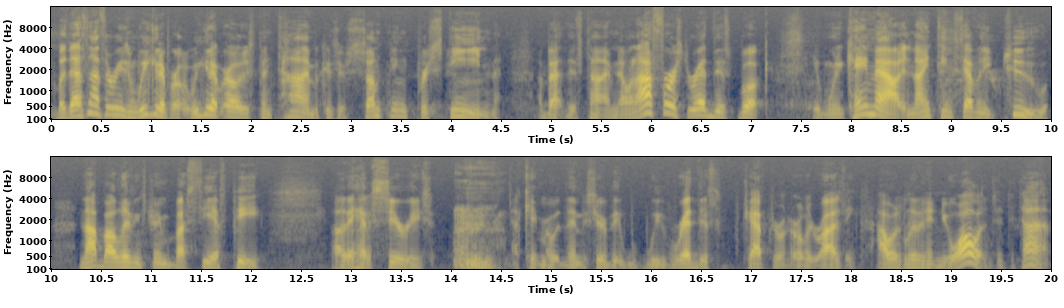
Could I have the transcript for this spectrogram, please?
but that's not the reason we get up early. We get up early to spend time because there's something pristine about this time. Now, when I first read this book, it, when it came out in 1972, not by Living Stream, but by CFP, uh, they had a series. I can't remember the name of the series, but we read this chapter on early rising. I was living in New Orleans at the time,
